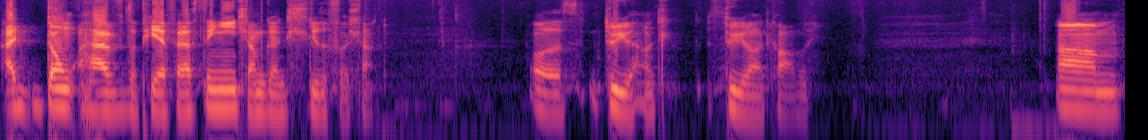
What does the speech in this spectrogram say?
I don't have the PFF thingy, so I'm gonna just do the first round or the three rounds, three rounds probably. Um,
